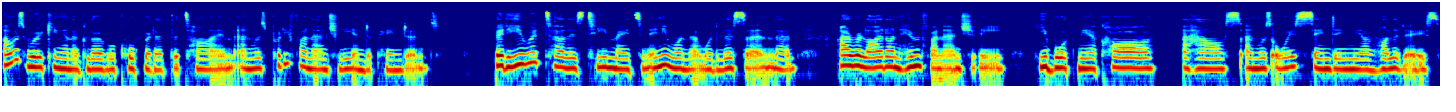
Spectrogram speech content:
I was working in a global corporate at the time and was pretty financially independent. But he would tell his teammates and anyone that would listen that I relied on him financially. He bought me a car, a house, and was always sending me on holidays.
